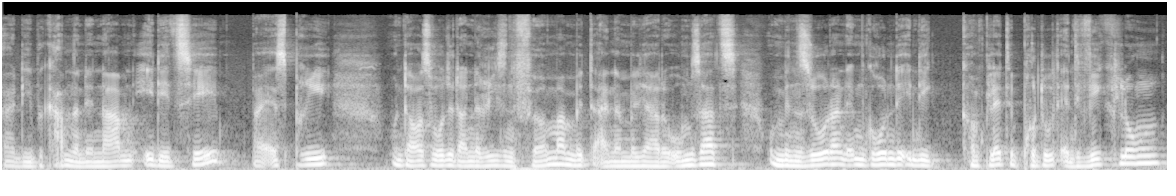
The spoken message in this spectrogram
Äh, die bekam dann den Namen EDC bei Esprit und daraus wurde dann eine Riesenfirma mit einer Milliarde Umsatz und bin so dann im Grunde in die komplette Produktentwicklung,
